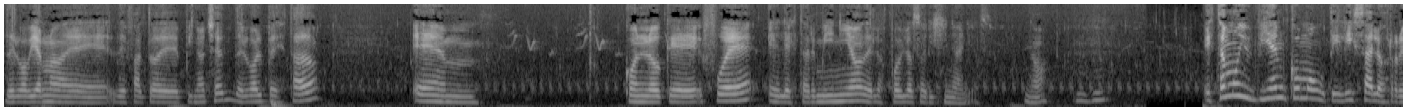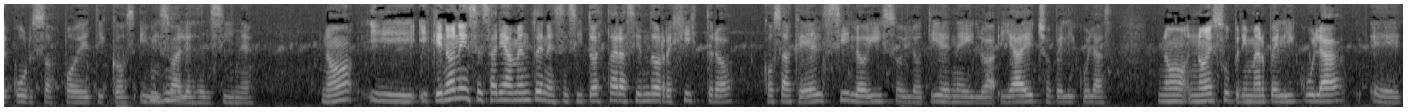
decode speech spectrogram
del gobierno de, facto de Pinochet, del golpe de Estado, em, con lo que fue el exterminio de los pueblos originarios, ¿no? Está muy bien cómo utiliza los recursos poéticos y visuales del cine, ¿no? Y, y, que no necesariamente necesitó estar haciendo registro cosa que él sí lo hizo y lo tiene y, lo ha, y ha hecho películas. No, no es su primer película eh,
